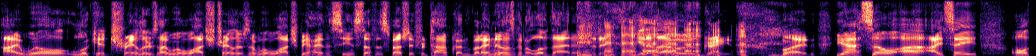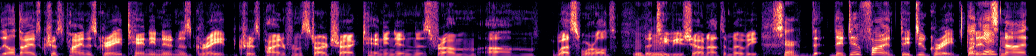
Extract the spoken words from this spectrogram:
I will look at trailers. I will watch trailers. I will watch behind the scenes stuff, especially for Top Gun. But I knew I was going to love that. As it is. you know, that was great. But yeah, so uh, I say all the old knives. Chris Pine is great. Thandie Newton is great. Chris Pine from Star Trek. Thandie Newton is from um, Westworld, the TV show, not the movie. Mm-hmm. Sure. Th- they do fine. They do great, but Okay. it's not.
